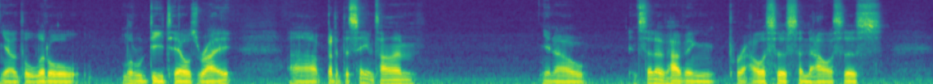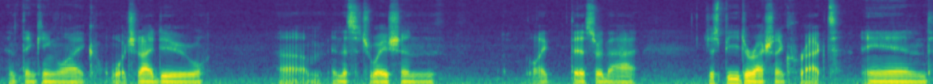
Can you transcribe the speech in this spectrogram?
you know, the little little details right. Uh, but at the same time, you know, instead of having paralysis analysis and thinking like, what should I do um, in this situation, like this or that, just be directionally correct and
